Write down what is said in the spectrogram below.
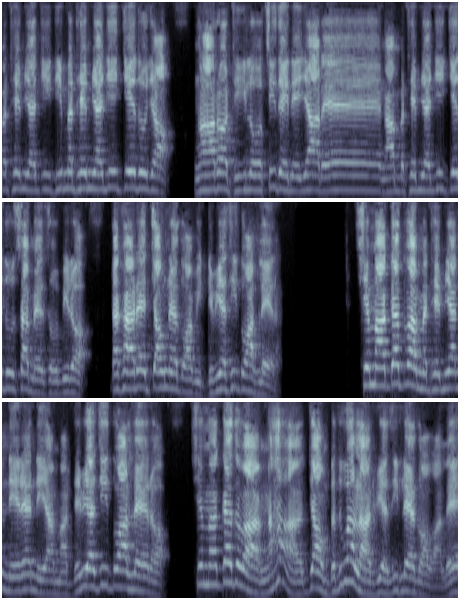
မထေမြတ်ကြီးဒီမထေမြတ်ကြီးကျေးဇူးကြောင့်ငါတော့ဒီလိုစည်းစိမ်နေရတယ်ငါမထေမြတ်ကြီးကျေးဇူးဆက်မယ်ဆိုပြီးတော့တခါတည်းကြောင်းနဲ့သွားပြီးတပြက်စီသွားလှဲတာ ရှင်မာကတ္တဝမထေမြတ်နေတဲ့နေရာမှာတပြက်စီသွားလှဲတော့ရှင်မာကတ္တဝငါအကြောင်းဘသူကလာတပြက်စီလှဲသွားပါလဲ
